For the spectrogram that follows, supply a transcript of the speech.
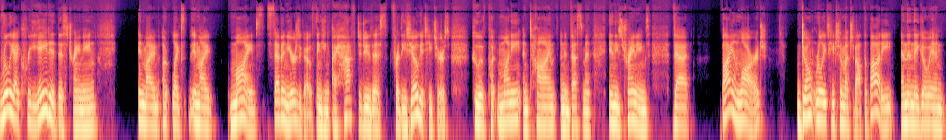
really, I created this training in my, uh, like, in my mind seven years ago thinking I have to do this for these yoga teachers who have put money and time and investment in these trainings that by and large don't really teach them much about the body. And then they go and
